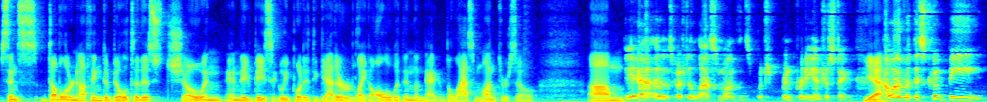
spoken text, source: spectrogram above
since Double or Nothing to build to this show, and and they've basically put it together like all within the ne- the last month or so. Um, yeah, especially the last month, it's which been pretty interesting. Yeah. However, this could be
